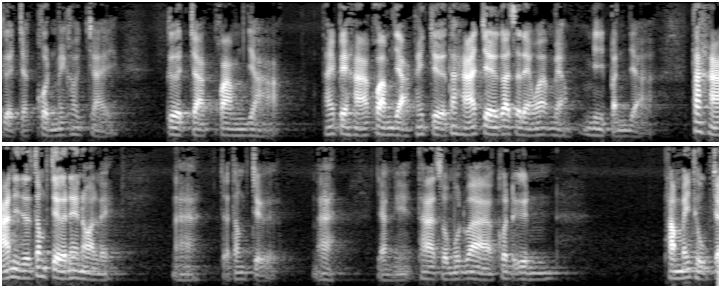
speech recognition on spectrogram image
เกิดจากคนไม่เข้าใจ เกิดจากความอยาก ให้ไปหาความอยากให้เจอ ถ้าหาเจอก็แสดงว่าแบบมีปัญญา ถ้าหานี่จะต้องเจอแน่นอนเลยนะจะต้องเจอนะอย่างนี้ถ้าสมมุติว่าคนอื่นทำไม่ถูกใจ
